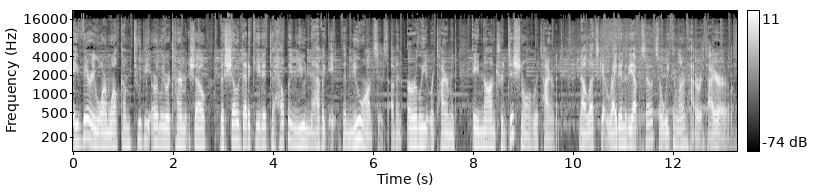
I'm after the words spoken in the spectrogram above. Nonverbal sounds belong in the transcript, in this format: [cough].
A very warm welcome to the Early Retirement Show, the show dedicated to helping you navigate the nuances of an early retirement, a non traditional retirement. Now, let's get right into the episode so we can learn how to retire early.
